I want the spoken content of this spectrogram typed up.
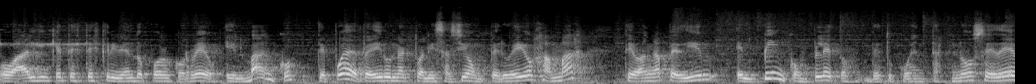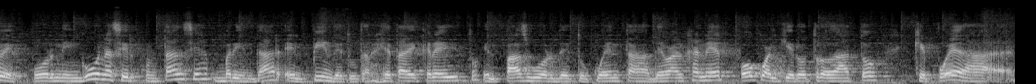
o a alguien que te esté escribiendo por correo. El banco te puede pedir una actualización, pero ellos jamás te van a pedir el PIN completo de tu cuenta. No se debe por ninguna circunstancia brindar el PIN de tu tarjeta de crédito, el password de tu cuenta de Bancanet o cualquier otro dato que pueda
